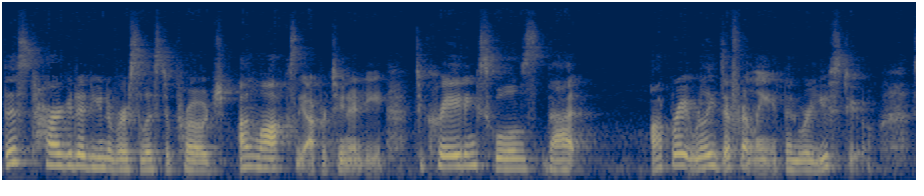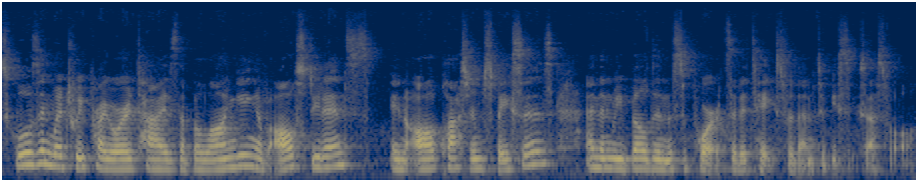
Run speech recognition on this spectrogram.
This targeted universalist approach unlocks the opportunity to creating schools that operate really differently than we're used to. Schools in which we prioritize the belonging of all students in all classroom spaces, and then we build in the supports that it takes for them to be successful.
